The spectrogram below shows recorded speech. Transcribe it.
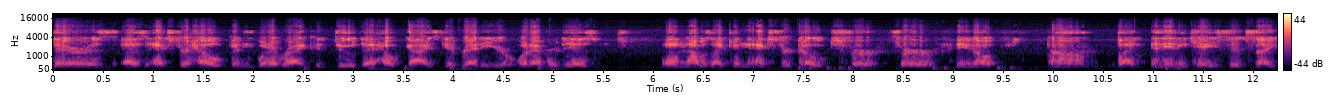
there as as extra help and whatever I could do to help guys get ready or whatever it is. And, and I was like an extra coach for for you know, um, but in any case, it's like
